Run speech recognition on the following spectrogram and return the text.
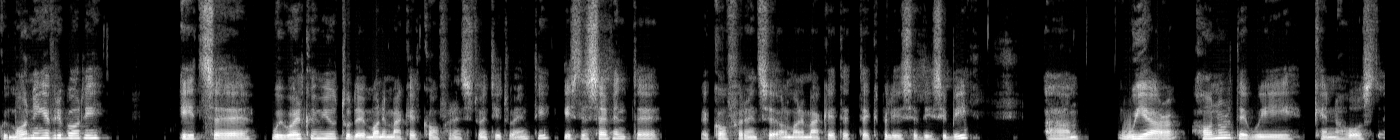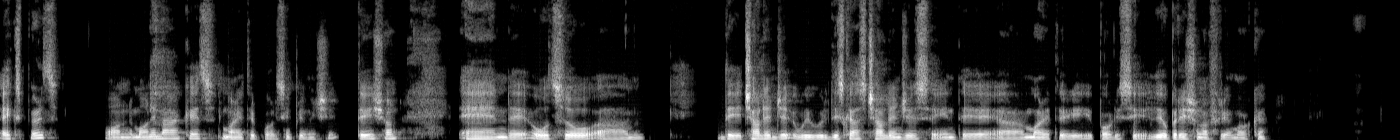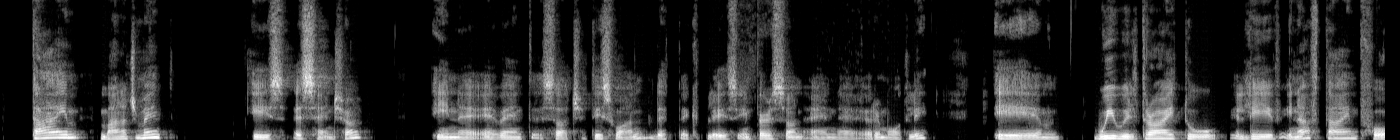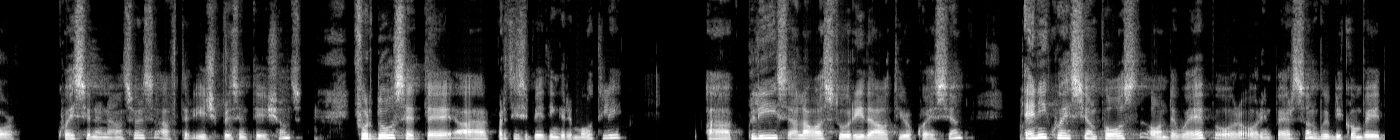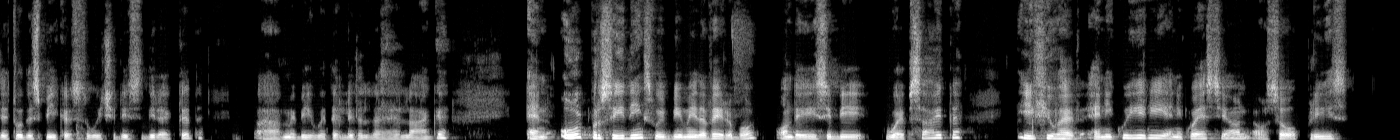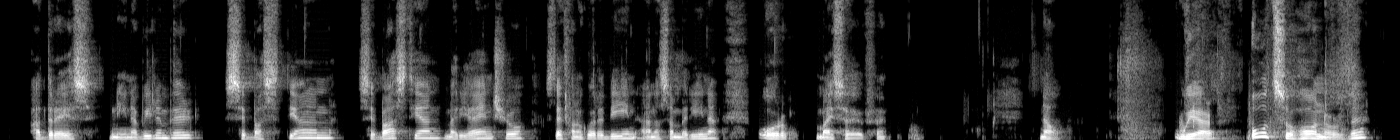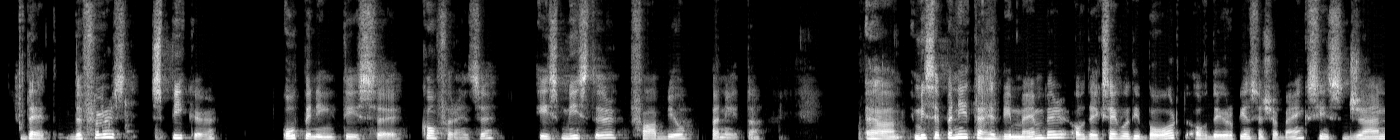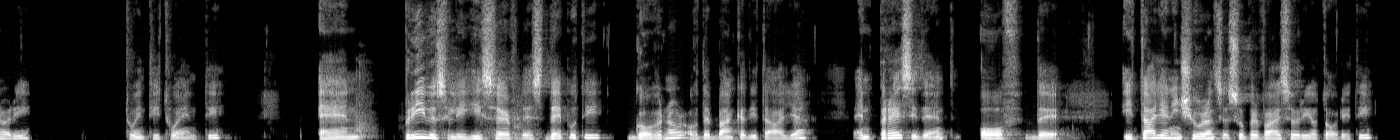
Good morning, everybody. It's uh, we welcome you to the Money Market Conference 2020. It's the seventh uh, conference on money market that takes place at ECB. Um, we are honored that we can host experts on money markets, monetary policy implementation, and uh, also um, the challenge. We will discuss challenges in the uh, monetary policy, the operational framework. Time management is essential in an event such as this one that takes place in person and uh, remotely. Um, we will try to leave enough time for question and answers after each presentations. For those that uh, are participating remotely, uh, please allow us to read out your question. Any question posed on the web or, or in person will be conveyed to the speakers to which it is directed uh, maybe with a little uh, lag. And all proceedings will be made available on the ECB website. If you have any query, any question, also please address Nina Willenberg, Sebastian, Sebastian, Maria Encho, Stefano Corradin, Anna Sammarina, or myself. Now, we are also honored that the first speaker opening this uh, conference is Mr. Fabio Panetta. Uh, Mr. Panetta has been member of the executive board of the European Central Bank since January 2020. And previously he served as deputy governor of the Banca d'Italia and president of the Italian Insurance Supervisory Authority.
